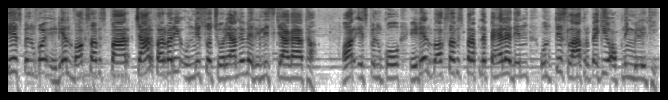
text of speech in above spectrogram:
कि इस फ़िल्म को इंडियन बॉक्स ऑफ़िस पर 4 फरवरी उन्नीस सौ चौरानवे में रिलीज़ किया गया था। और इस फ़िल्म को इंडियन बॉक्स ऑफ़िस पर अपने पहले दिन 29 लाख रुपए की ओपनिंग मिली थी।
